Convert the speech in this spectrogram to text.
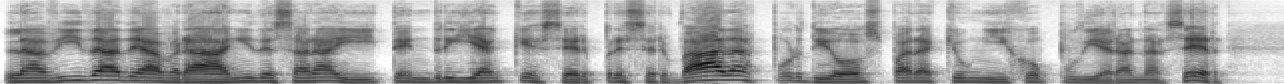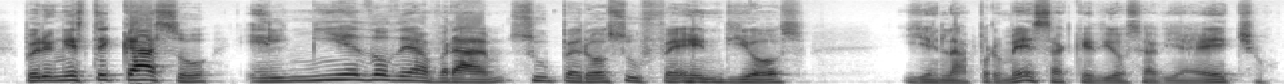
la vida de Abraham y de Saraí tendrían que ser preservadas por Dios para que un hijo pudiera nacer. Pero en este caso, el miedo de Abraham superó su fe en Dios y en la promesa que Dios había hecho.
